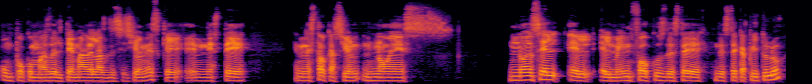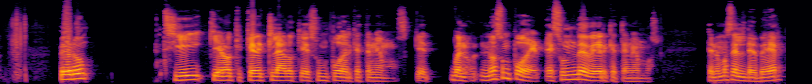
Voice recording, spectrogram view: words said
un poco más del tema de las decisiones, que en, este, en esta ocasión no es, no es el, el, el main focus de este, de este capítulo, pero sí quiero que quede claro que es un poder que tenemos, que, bueno, no es un poder, es un deber que tenemos. Tenemos el deber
